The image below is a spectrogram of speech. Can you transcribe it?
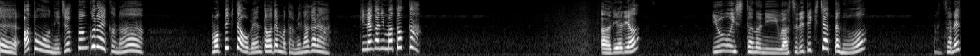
まであと20分くらいかな。持ってきたお弁当でも食べながら気長に待とっか。ありゃりゃ用意したのに忘れてきちゃったの？それじ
